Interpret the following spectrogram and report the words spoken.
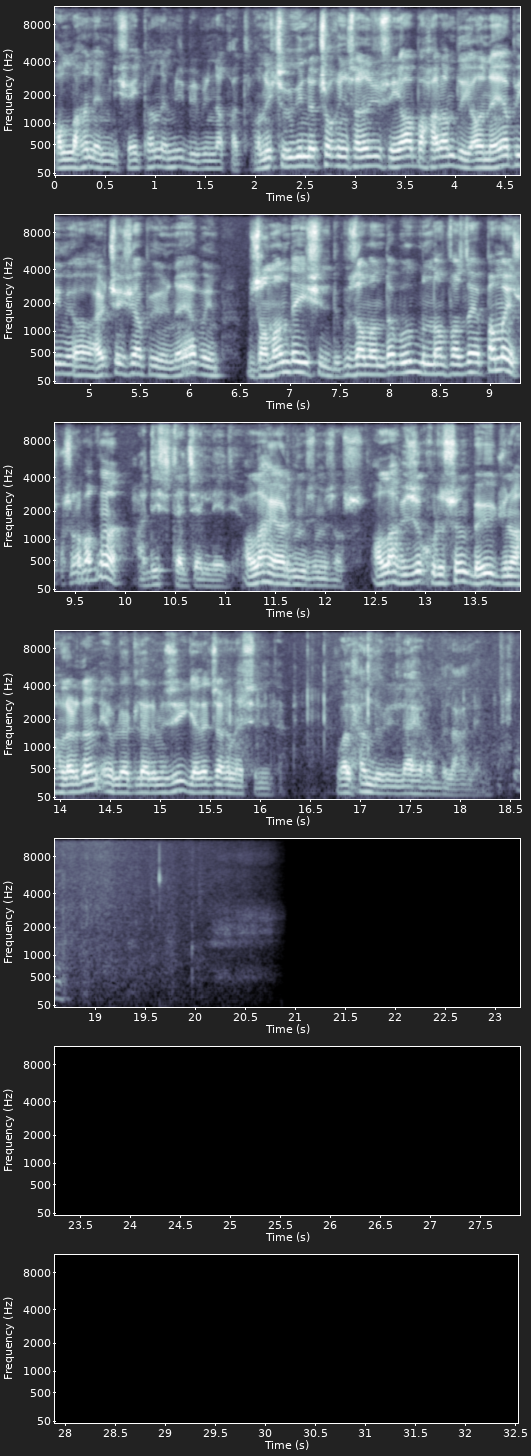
Allah'ın emri, şeytanın emri birbirine katılır. Onun için bugün de çok insana diyorsun ya bu haramdı. Ya ne yapayım ya? Her şey yapıyor. Ne yapayım? Zaman değişildi. Bu zamanda bu bundan fazla yapamayız. Kusura bakma. Hadis tecelli ediyor. Allah yardımcımız olsun. Allah bizi kurusun büyük günahlardan evlatlarımızı gelecek nesili de. Velhamdülillahi Rabbil Alemin.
